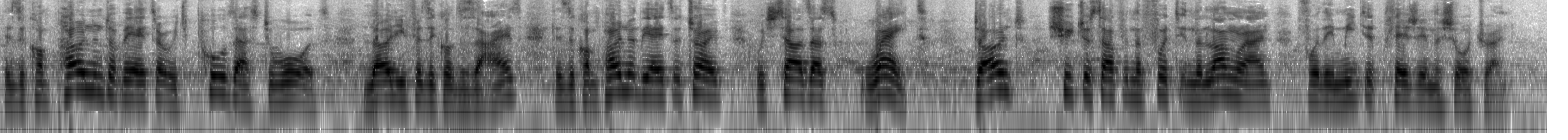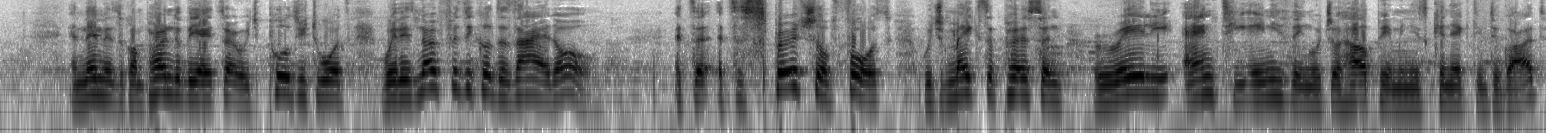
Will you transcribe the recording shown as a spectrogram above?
There's a component of the Yetzer which pulls us towards lowly physical desires. There's a component of the Yetzer which tells us, wait, don't shoot yourself in the foot in the long run for the immediate pleasure in the short run. And then there's a component of the Yetzer which pulls you towards where there's no physical desire at all. It's a, it's a spiritual force which makes a person really anti anything which will help him in his connecting to God.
